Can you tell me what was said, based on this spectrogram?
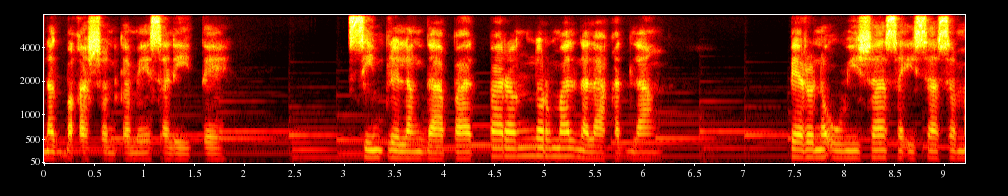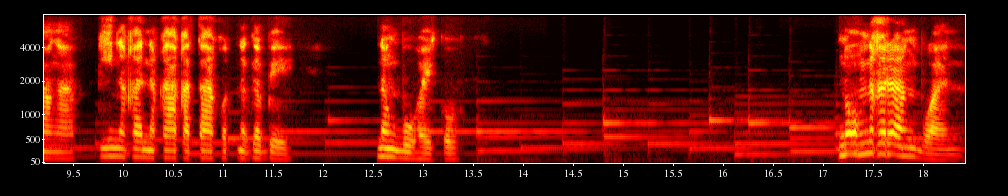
nagbakasyon kami sa Leyte. Simple lang dapat, parang normal na lakad lang. Pero nauwi siya sa isa sa mga pinaka nakakatakot na gabi ng buhay ko. Noong nakaraang buwan,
